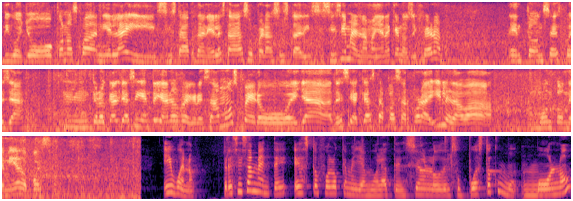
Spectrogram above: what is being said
Digo, yo conozco a Daniela y sí estaba, Daniela estaba súper asustadísima en la mañana que nos dijeron. Entonces, pues ya, creo que al día siguiente ya nos regresamos, pero ella decía que hasta pasar por ahí le daba un montón de miedo, pues. Y bueno, precisamente esto fue lo que me llamó la atención, lo del supuesto como mono.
